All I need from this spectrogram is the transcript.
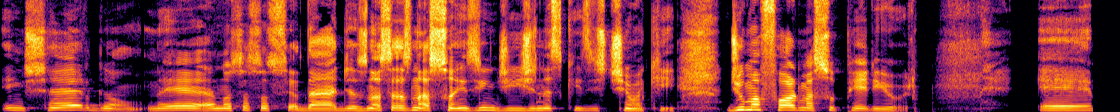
enxergam né, a nossa sociedade, as nossas nações indígenas que existiam aqui, de uma forma superior. É,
